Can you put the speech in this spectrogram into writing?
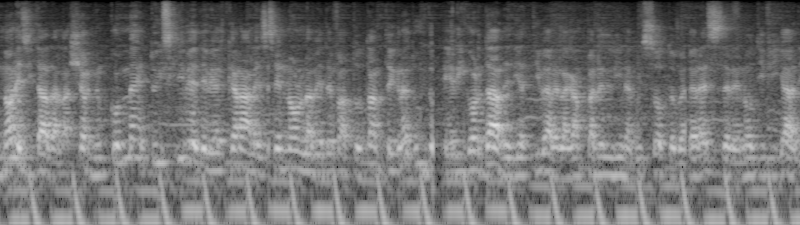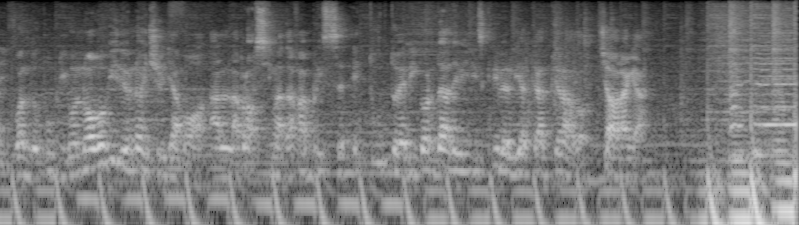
non esitate a lasciarmi un commento, iscrivetevi al canale se non l'avete fatto, tanto è gratuito. E ricordate di attivare la campanellina qui sotto per essere notificati quando pubblico un nuovo video. E noi ci vediamo alla prossima da Fabris è tutto e ricordatevi di iscrivervi al campionato, ciao raga!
